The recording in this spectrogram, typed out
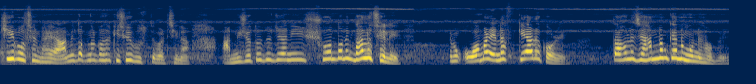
কি বলছেন ভাইয়া? আমি তো আপনার কথা কিছুই বুঝতে পারছি না। আমি যতদূর জানি তো অনেক ভালো ছেলে এবং ও আমার এনাফ কেয়ারও করে। তাহলে জাহান্নাম কেন মনে হবে?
